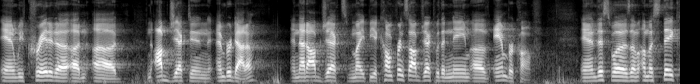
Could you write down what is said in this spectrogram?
and we've created a, a, a, an object in Ember data, and that object might be a conference object with a name of AmberConf. And this was a, a, mistake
